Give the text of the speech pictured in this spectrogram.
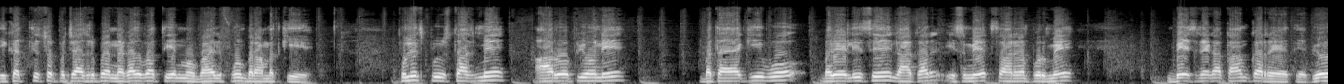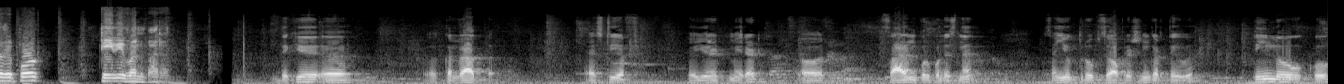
इकतीस सौ पचास रुपये नकद व तीन मोबाइल फ़ोन बरामद किए। पुलिस पूछताछ में आरोपियों ने बताया कि वो बरेली से लाकर स्मेक सहारनपुर में बेचने का काम कर रहे थे। Bureau report, TV one Bharat. देखिए कल रात एसटीएफ यूनिट मेरठ और सहारनपुर पुलिस ने संयुक्त रूप से ऑपरेशन करते हुए तीन लोगों को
